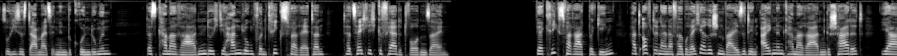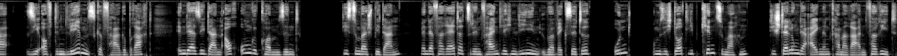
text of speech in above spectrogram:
so hieß es damals in den Begründungen, dass Kameraden durch die Handlung von Kriegsverrätern tatsächlich gefährdet worden seien. Wer Kriegsverrat beging, hat oft in einer verbrecherischen Weise den eigenen Kameraden geschadet, ja, sie oft in Lebensgefahr gebracht, in der sie dann auch umgekommen sind. Dies zum Beispiel dann, wenn der Verräter zu den feindlichen Linien überwechselte und, um sich dort liebkind zu machen, die Stellung der eigenen Kameraden verriet.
